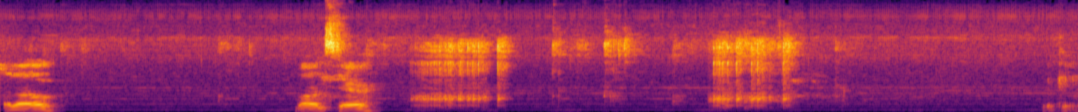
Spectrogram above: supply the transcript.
Hello? Monster. Okay.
